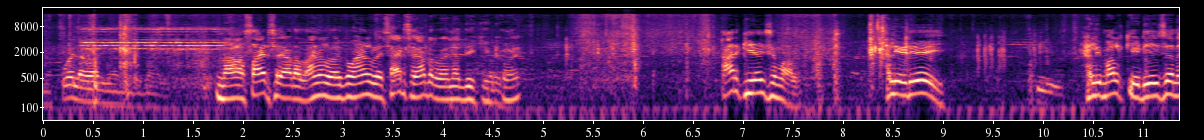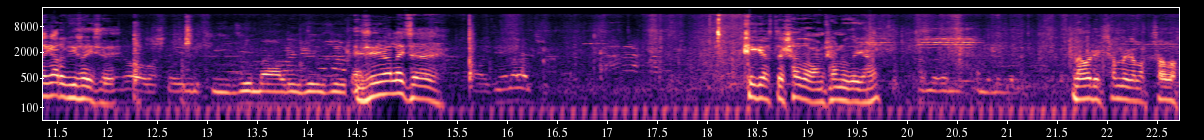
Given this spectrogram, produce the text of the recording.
না, পয়লা বাড়ি না সাইড সাইড আঠারো আইনাল ভাই আইনাল ভাই সাইড সাইড আঠারো হয় না দেখি কয়। আর কি হয়েছে মাল? খালি এডি কি? খালি মাল কি এডি হয়েছে নাকি আরও কিছু লিখি যে মাল আনছি ঠিক আছে সাজাও আমি সামনে যাই হ্যাঁ। না ওটি সামনে গেলাম সাজাও।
